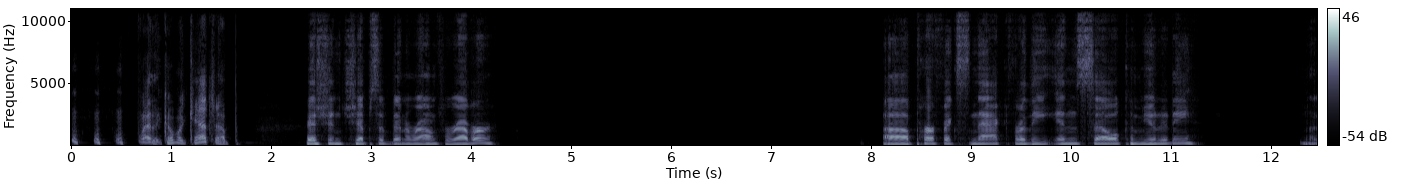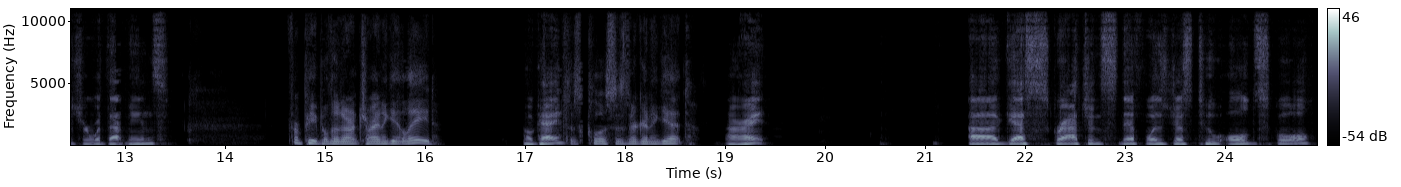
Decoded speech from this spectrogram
Why they come with ketchup? Fish and chips have been around forever. Uh, perfect snack for the incel community. Not sure what that means. For people that aren't trying to get laid. Okay. It's as close as they're going to get. All right. Uh, guess scratch and sniff was just too old school.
